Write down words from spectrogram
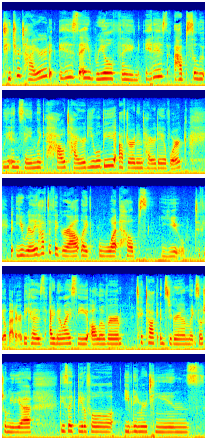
Teacher tired is a real thing. It is absolutely insane, like how tired you will be after an entire day of work. You really have to figure out like what helps you to feel better because I know I see all over TikTok, Instagram, like social media, these like beautiful evening routines,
